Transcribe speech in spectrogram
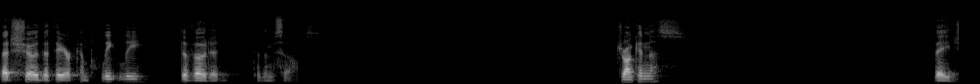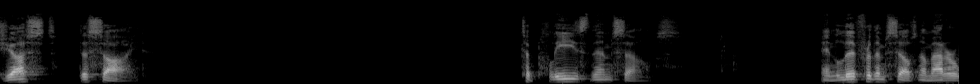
that show that they are completely devoted to themselves drunkenness they just decide to please themselves and live for themselves no matter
